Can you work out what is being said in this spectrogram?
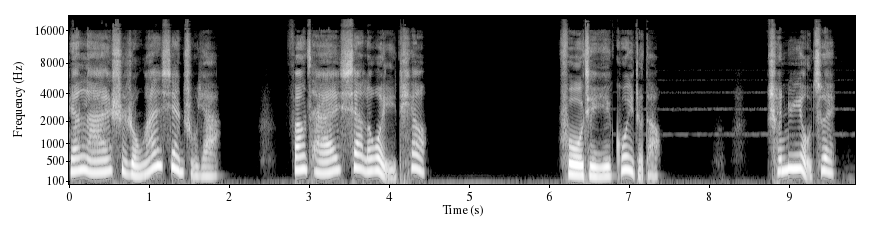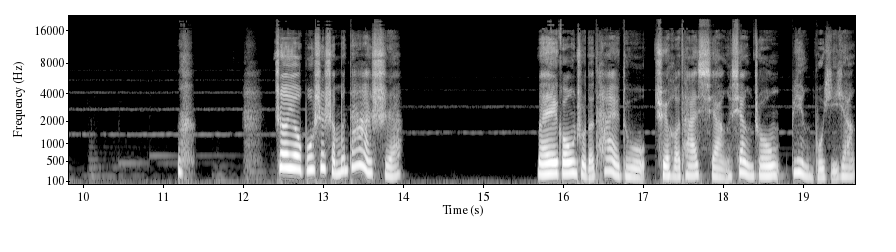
原来是荣安县主呀，方才吓了我一跳。”傅锦仪跪着道：“臣女有罪，这又不是什么大事。”梅公主的态度却和她想象中并不一样，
